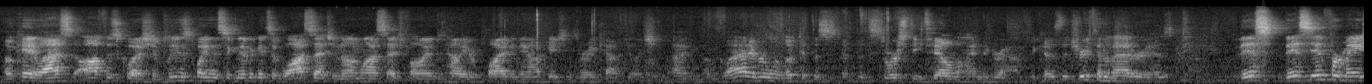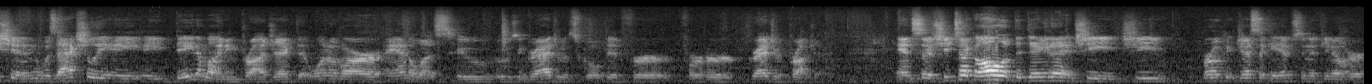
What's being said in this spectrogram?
Okay, last office question. Please explain the significance of Wasatch and non-Wasatch volumes and how they are applied in the allocations rate calculation. I'm, I'm glad everyone looked at this, at the source detail behind the graph, because the truth of the matter is, this, this information was actually a, a data mining project that one of our analysts who, who's in graduate school did for, for her graduate project. And so she took all of the data and she, she broke it, Jessica Ibsen, if you know her,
